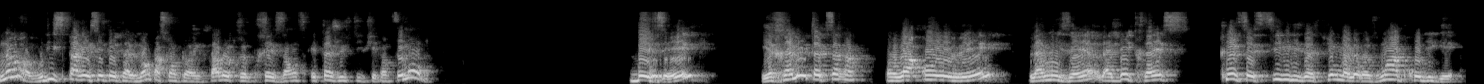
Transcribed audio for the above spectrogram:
non, vous disparaissez totalement parce qu'encore une fois, votre présence est injustifiée dans ce monde. Baiser, on va enlever la misère, la détresse que cette civilisation malheureusement a prodiguée.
